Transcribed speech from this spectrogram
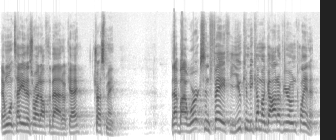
They won't tell you this right off the bat, okay? Trust me. That by works and faith, you can become a God of your own planet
